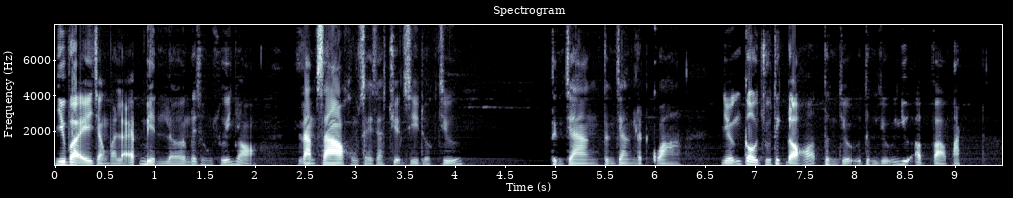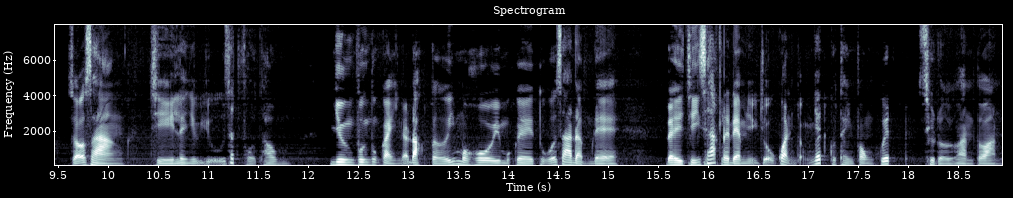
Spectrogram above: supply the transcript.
Như vậy chẳng phải là ép biển lớn ở trong suối nhỏ, làm sao không xảy ra chuyện gì được chứ? Từng trang, từng trang lật qua, những câu chú thích đó từng chữ từng chữ như ập vào mặt. Rõ ràng chỉ là những chữ rất phổ thông, nhưng Vương Tung Cảnh đã đọc tới mồ hôi một kê túa ra đầm đề. Đây chính xác là đem những chỗ quan trọng nhất của Thanh Phong Quyết sửa đổi hoàn toàn.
